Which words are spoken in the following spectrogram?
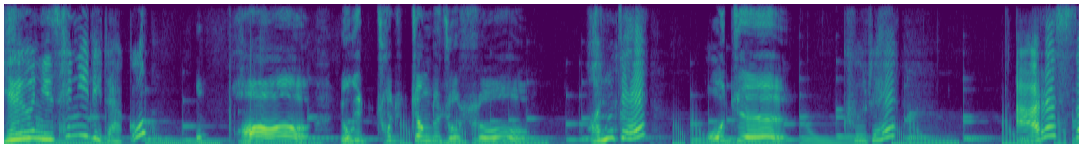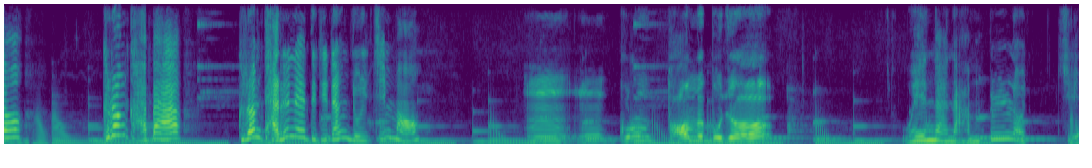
예은이 생일이라고? 어, 봐. 여기 초대장도 줬어. 언제? 어제. 그래? 알았어. 그럼 가봐. 그럼 다른 애들이랑 놀지 뭐. 응, 응, 그럼 다음에 보자. 왜 난 안 불렀지?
